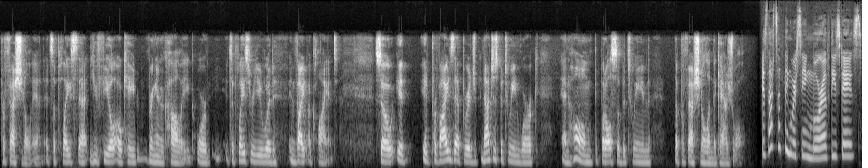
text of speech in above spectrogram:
professional in. It's a place that you feel okay bringing a colleague, or it's a place where you would invite a client. So it it provides that bridge not just between work and home, but also between the professional and the casual. Is that something we're seeing more of these days?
